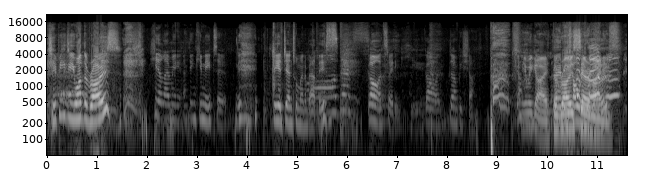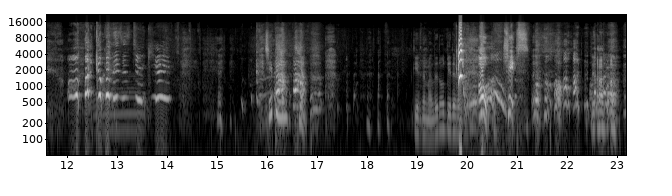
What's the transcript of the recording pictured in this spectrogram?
Chippy, do you want the rose? Here, let me. I think you need to be a gentleman about oh, this. Go on, sweetie. Go on. Don't be shy. Here we go. The Bambi's rose ceremony. Oh my god, this is too cute. Chippy, yeah. Give them a little bit of. A... Oh, chips. Oh dear.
